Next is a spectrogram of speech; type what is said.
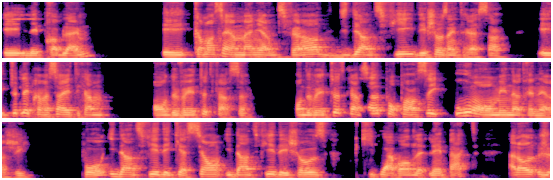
et les problèmes et commencer une manière différente d'identifier des choses intéressantes. Et tous les professeurs étaient comme, on devrait tout faire ça. On devrait tout faire ça pour penser où on met notre énergie, pour identifier des questions, identifier des choses qui peuvent avoir de l'impact. Alors, je,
